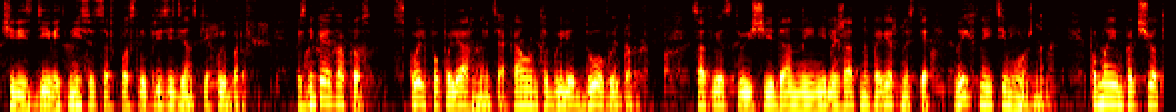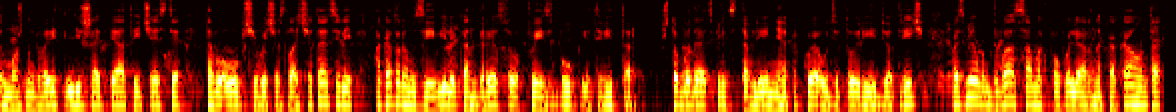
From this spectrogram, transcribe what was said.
через 9 месяцев после президентских выборов. Возникает вопрос, сколь популярны эти аккаунты были до выборов? Соответствующие данные не лежат на поверхности, но их найти можно. По моим подсчетам, можно говорить лишь о пятой части того общего числа читателей, о котором заявили Конгрессу Facebook и Twitter. Чтобы дать представление, о какой аудитории идет речь, возьмем два самых популярных аккаунта,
